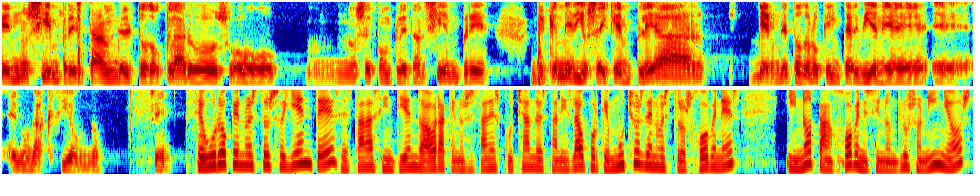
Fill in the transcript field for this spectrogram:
que no siempre están del todo claros o no se completan siempre, de qué medios hay que emplear, bien, de todo lo que interviene eh, en una acción, ¿no? Seguro que nuestros oyentes están asintiendo ahora que nos están escuchando, Estanislao, porque muchos de nuestros jóvenes, y no tan jóvenes, sino incluso niños,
